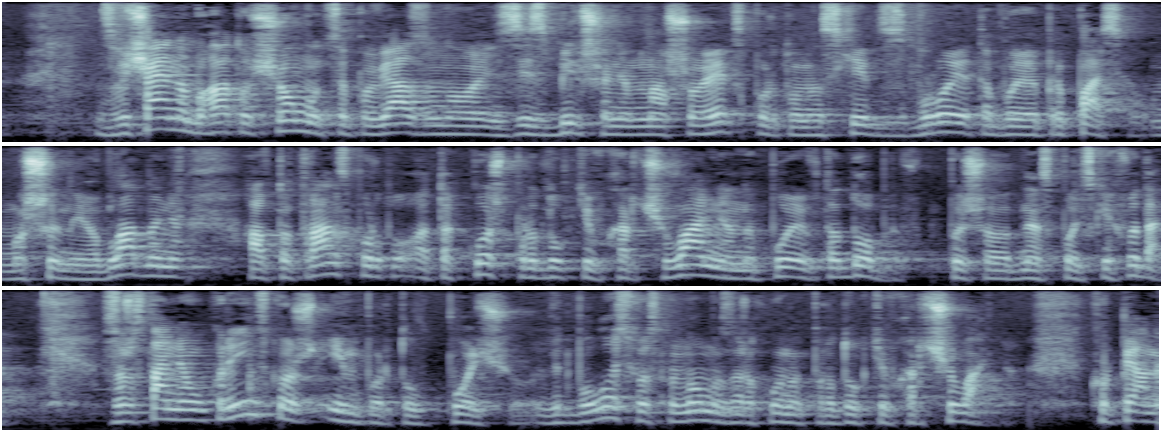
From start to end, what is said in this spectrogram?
Звичайно, багато в чому це пов'язано зі збільшенням нашого експорту на схід зброї та боєприпасів, машини і обладнання, автотранспорту, а також продуктів харчування, напоїв та добрив. Пише одне з польських видань. Зростання українського ж імпорту в Польщу відбулось в основному за рахунок продуктів харчування,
